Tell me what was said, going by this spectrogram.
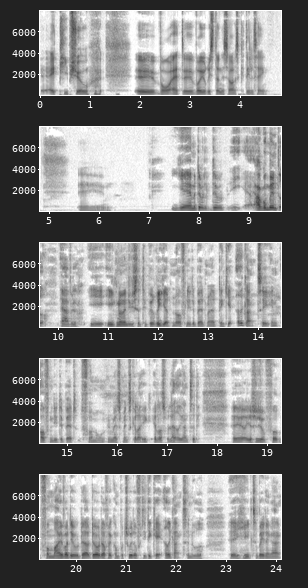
er et peepshow, øh, hvor, at, øh, hvor juristerne så også kan deltage. Øh... Ja, men det, vil, det vil, argumentet er vel ikke nødvendigvis, at det beriger den offentlige debat, men at den giver adgang til en offentlig debat for nogle, en masse mennesker, der ikke ellers ville have adgang til det. Øh, og jeg synes jo, for, for mig var det jo der, det var derfor, jeg kom på Twitter, fordi det gav adgang til noget. Øh, helt tilbage dengang,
